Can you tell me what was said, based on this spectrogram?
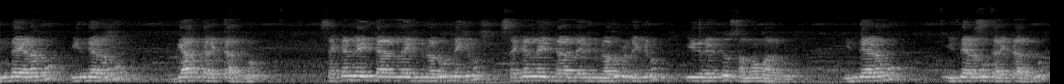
இந்த இடமும் இந்த இடமும் கேப் கரெக்டாக இருக்கும் செகண்ட் லைன் தேர்ட் லைனுக்கு நடுவில் நிற்கணும் செகண்ட் லைன் தேர்ட் லைனுக்கு நடுவில் நிற்கணும் இது ரெண்டும் சமமாக இருக்கும் இந்த இடமும் இந்த இடமும் கரெக்டாக இருக்கும்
